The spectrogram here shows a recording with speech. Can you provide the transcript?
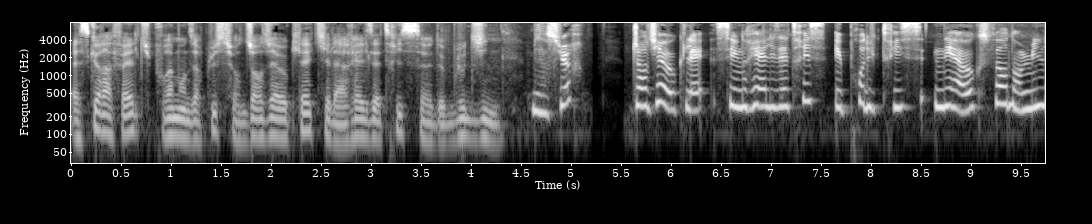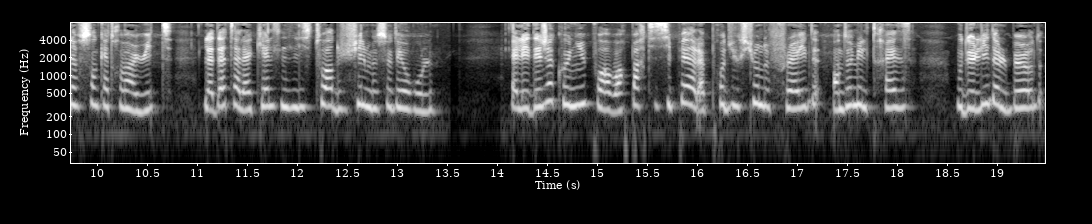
Est-ce que Raphaël, tu pourrais m'en dire plus sur Georgia Oakley, qui est la réalisatrice de Blue Jean? Bien sûr. Georgia Oakley, c'est une réalisatrice et productrice née à Oxford en 1988, la date à laquelle l'histoire du film se déroule. Elle est déjà connue pour avoir participé à la production de Frayed en 2013 ou de Little Bird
